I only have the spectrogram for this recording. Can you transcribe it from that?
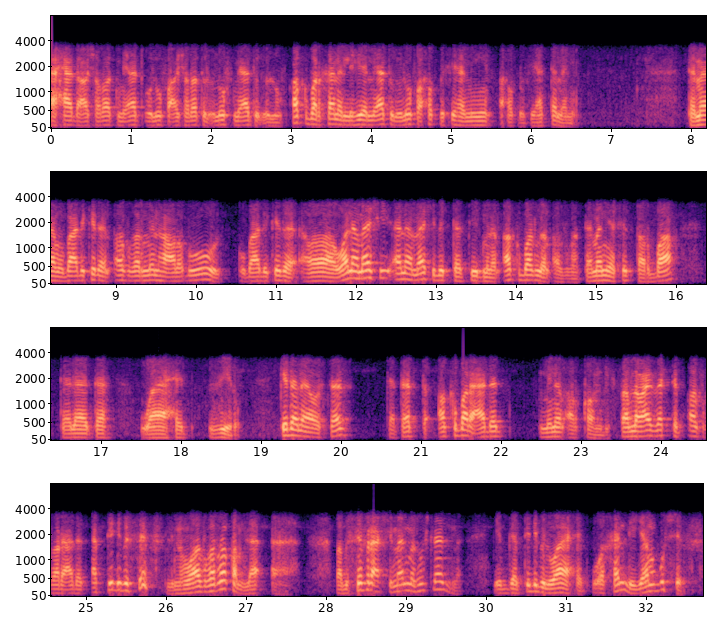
أحد عشرات مئات ألوف عشرات الألوف مئات الألوف. أكبر خانة اللي هي مئات الألوف أحط فيها مين؟ أحط فيها الثمانية. تمام وبعد كده الأصغر منها على طول وبعد كده آه وأنا ماشي أنا ماشي بالترتيب من الأكبر للأصغر. 8 6 4 3 1 0 كده أنا يا أستاذ كتبت أكبر عدد من الأرقام دي. طب لو عايز أكتب أصغر عدد أبتدي بالصفر لأن هو أصغر رقم. لأ. طب الصفر على الشمال ملوش لازمة. يبقى أبتدي بالواحد وأخلي جنبه الصفر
